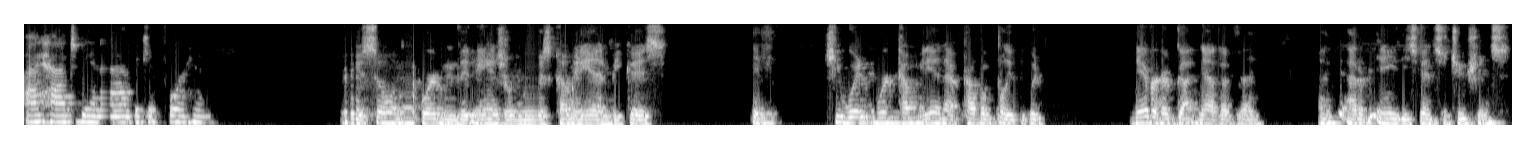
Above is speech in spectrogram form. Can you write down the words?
I had to be an advocate for him. It was so important that Angela was coming in because if she weren't coming in, I probably would never have gotten out of uh, out of any of these institutions.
